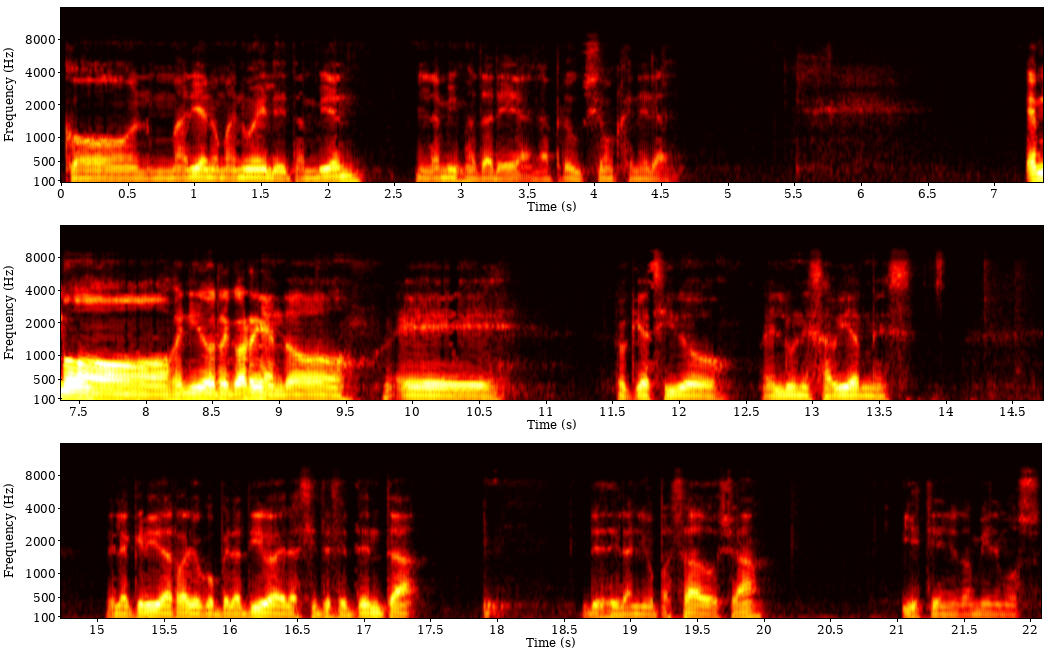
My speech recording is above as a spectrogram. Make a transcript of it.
con Mariano Manuele también, en la misma tarea, en la producción general. Hemos venido recorriendo eh, lo que ha sido el lunes a viernes de la querida radio cooperativa de la 770 desde el año pasado ya, y este año también hemos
